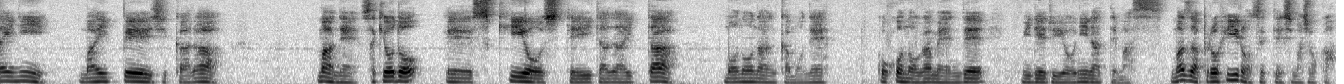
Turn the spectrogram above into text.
際にマイページからまあね先ほど、えー、好きをしていただいたものなんかもねここの画面で見れるようになってます。まずはプロフィールの設定しましょうか、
